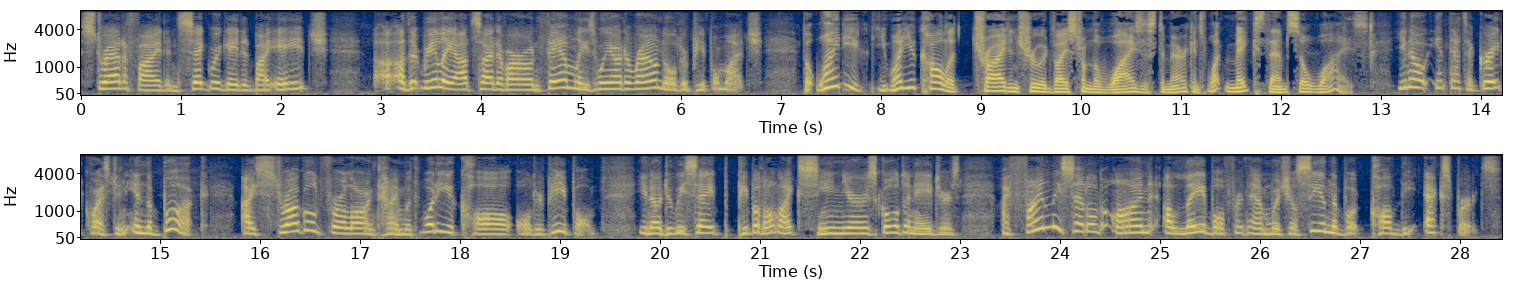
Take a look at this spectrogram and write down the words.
stratified and segregated by age uh, that really outside of our own families, we aren't around older people much. But why do you why do you call it tried and true advice from the wisest Americans? What makes them so wise? You know, that's a great question. In the book, I struggled for a long time with what do you call older people? You know, do we say people don't like seniors, golden agers? I finally settled on a label for them, which you'll see in the book, called the experts.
